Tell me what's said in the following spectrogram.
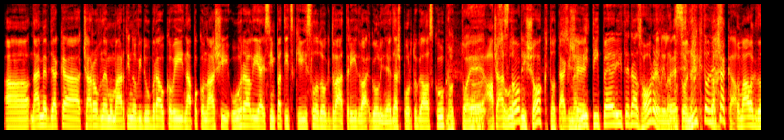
a najmä vďaka čarovnému Martinovi Dubravkovi, napokon naši uhrali aj sympatický výsledok 2-3, 2 góly nedáš Portugalsku. No to je e, absolútny šok, to Takže, sme my typéri teda zhoreli, lebo to nikto nečakal. To, to málo kto,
